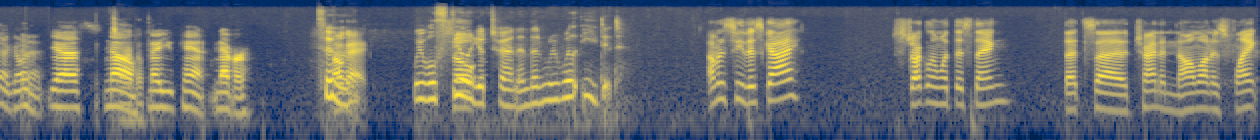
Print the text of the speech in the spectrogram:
Yeah, go ahead. Yes. Sorry No. about No, you can't. Never. Okay. We will steal So- your turn and then we will eat it. I'm gonna see this guy struggling with this thing that's uh, trying to nom on his flank,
